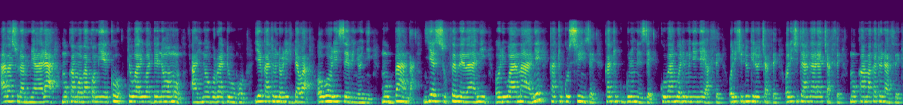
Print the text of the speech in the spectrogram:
abasula mu myala mukama obakomyeko tewali wadde n'omu alina obulwadde obwo. Ye katonda oliddawa oba oliisa ebinyonyi mu bbanga yesu ffe be baani oli w'amaanyi katukusinze katukugulumize kubanga oli munyenye yaffe oli kiddukiro kyaffe oli kitangaala kyaffe mukama katonda waffe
